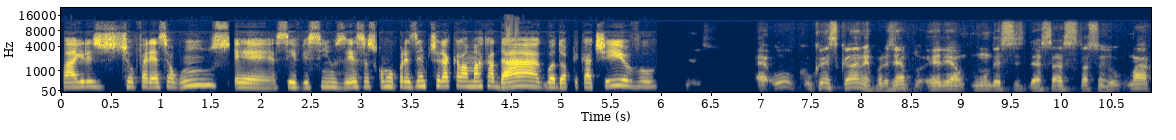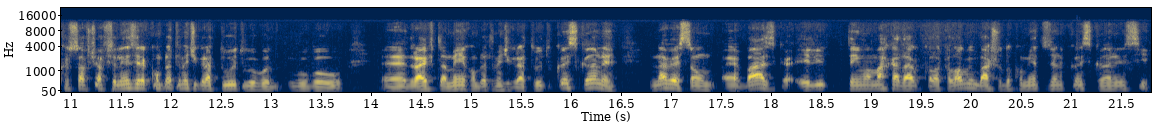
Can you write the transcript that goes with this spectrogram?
paga, eles te oferecem alguns é, servicinhos extras, como, por exemplo, tirar aquela marca d'água do aplicativo. É, o, o Can Scanner, por exemplo, ele é um desses, dessas situações. O Microsoft Office Lens ele é completamente gratuito, o Google, Google é, Drive também é completamente gratuito. O Can Scanner Na versão é, básica, ele tem uma marca d'água que coloca logo embaixo do documento dizendo é scanner em si.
